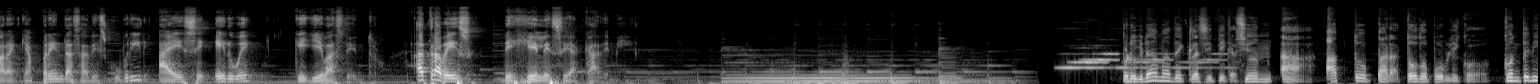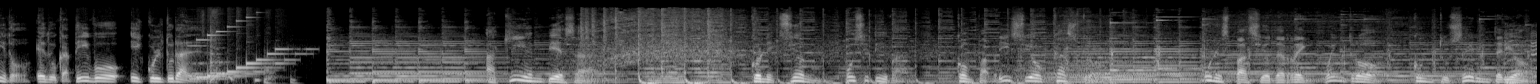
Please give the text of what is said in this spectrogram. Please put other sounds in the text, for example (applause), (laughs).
para que aprendas a descubrir a ese héroe que llevas dentro, a través de GLC Academy. Programa de clasificación A, apto para todo público. Contenido educativo y cultural. Aquí empieza Conexión Positiva con Fabricio Castro. Un espacio de reencuentro con tu ser interior.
